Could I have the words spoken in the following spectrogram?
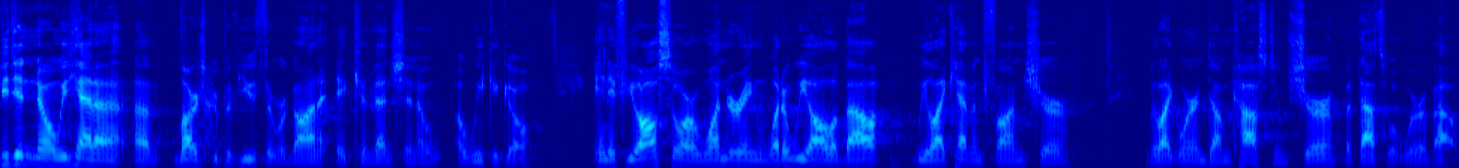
If you didn't know, we had a, a large group of youth that were gone at, at convention a, a week ago. And if you also are wondering, what are we all about? We like having fun, sure. We like wearing dumb costumes, sure, but that's what we're about,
